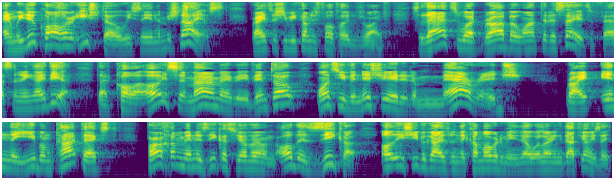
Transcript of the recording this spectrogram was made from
And we do call her Ishto, we say in the Mishnayos, right? So she becomes full-fledged wife. So that's what Rabbah wanted to say. It's a fascinating idea. That Kola Vimto, once you've initiated a marriage, right, in the Yibum context, All the Zika, all the yeshiva guys, when they come over to me, you know, we're learning Daf Yomi, say,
